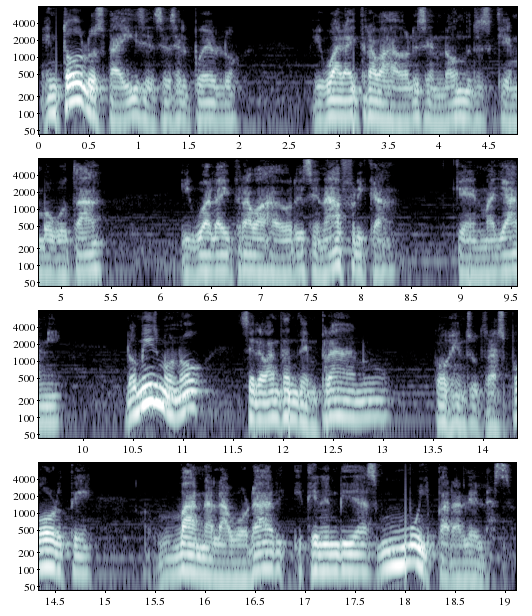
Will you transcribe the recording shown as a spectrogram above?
En todos los países es el pueblo. Igual hay trabajadores en Londres que en Bogotá. Igual hay trabajadores en África que en Miami. Lo mismo, ¿no? Se levantan temprano, cogen su transporte, van a laborar y tienen vidas muy paralelas.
